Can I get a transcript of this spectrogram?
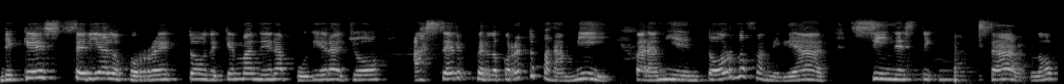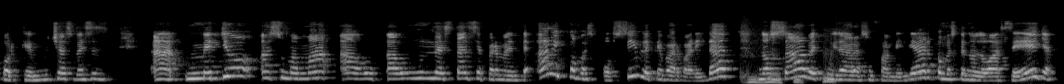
de qué sería lo correcto, de qué manera pudiera yo hacer, pero lo correcto para mí, para mi entorno familiar, sin estigmatizar, ¿no? Porque muchas veces ah, metió a su mamá a, a, una estancia permanente. Ay, ¿cómo es posible? ¡Qué barbaridad! No sabe cuidar a su familiar, ¿cómo es que no lo hace ella?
